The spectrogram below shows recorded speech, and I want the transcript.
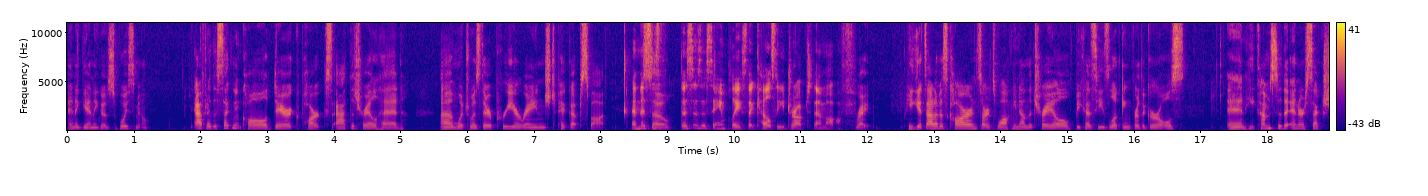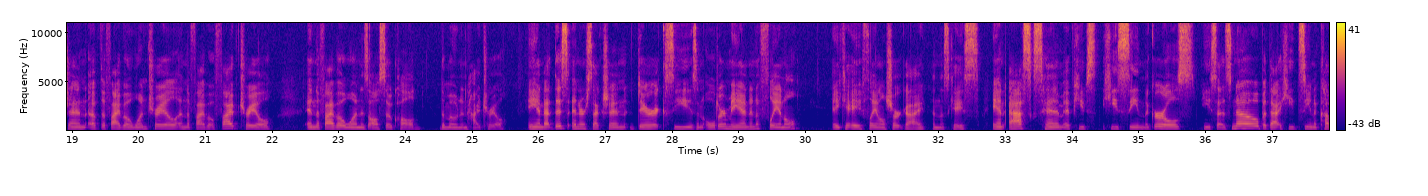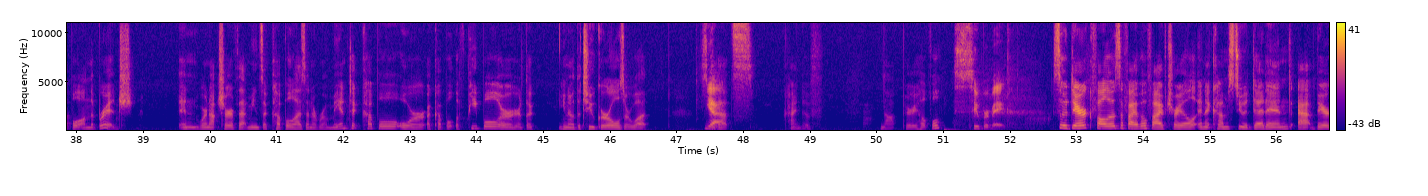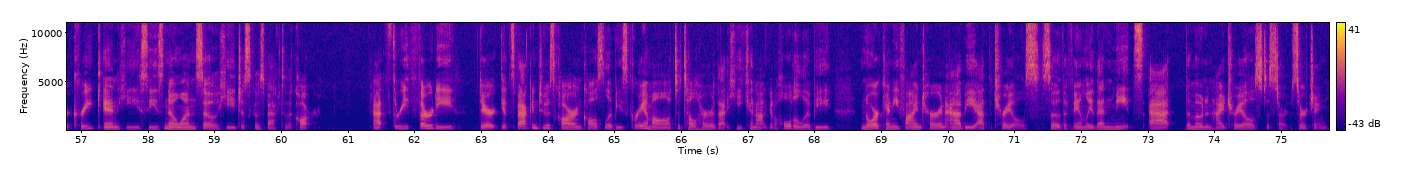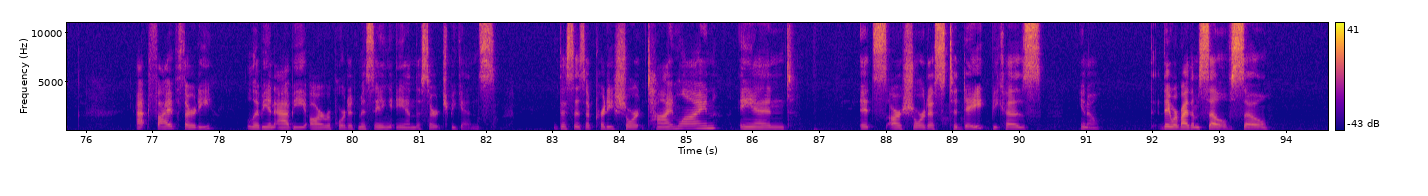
and again it goes to voicemail. After the second call, Derek parks at the trailhead, um, which was their prearranged pickup spot. And this So- is this is the same place that Kelsey dropped them off. Right. He gets out of his car and starts walking down the trail because he's looking for the girls. And he comes to the intersection of the 501 trail and the 505 trail. And the 501 is also called the Monon High Trail. And at this intersection, Derek sees an older man in a flannel, aka flannel shirt guy in this case, and asks him if he's he's seen the girls. He says no, but that he'd seen a couple on the bridge and we're not sure if that means a couple as in a romantic couple or a couple of people or the you know the two girls or what so Yeah. that's kind of not very helpful Super vague. so derek follows a 505 trail and it comes to a dead end at bear creek and he sees no one so he just goes back to the car at 3.30 derek gets back into his car and calls libby's grandma to tell her that he cannot get a hold of libby nor can he find her and abby at the trails. So the family then meets at the monon high trails to start searching. At 5.30 libby and abby are reported missing and the search begins. This is a pretty short timeline and it's our shortest to date because you know they were by themselves so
